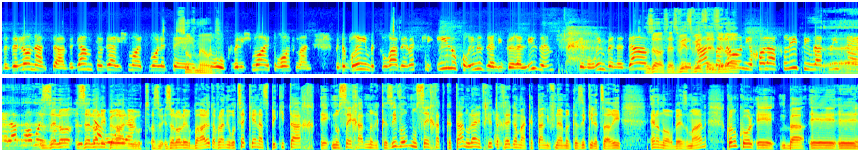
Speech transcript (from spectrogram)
אבל זה לא נעשה, וגם, אתה יודע, לשמוע אתמול את אה. סטרוק, ולשמוע את רוטמן, מדברים בצורה באמת כאילו קוראים לזה ליברליזם, שהם אומרים בן אדם, זהו, זה- עזבי, אה, עזבי, זה- זה לא- יכול להחליט אם להכניס אה, אליו הומואים, זה לא, זה לא. ליברליות, אז זה לא ליברליות, אבל אני רוצה כן להספיק איתך אה, נושא אחד מרכזי ועוד נושא אחד קטן, אולי אני אתחיל איתך רגע מהקטן לפני המרכזי, כי לצערי אין לנו הרבה זמן. קודם כל, אה, ב, אה, אה,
